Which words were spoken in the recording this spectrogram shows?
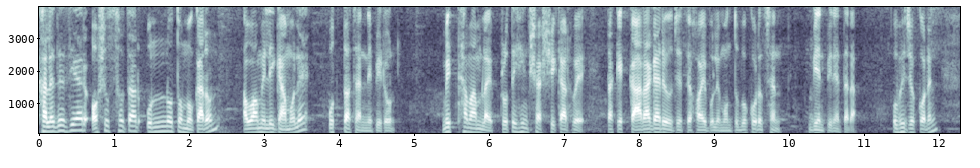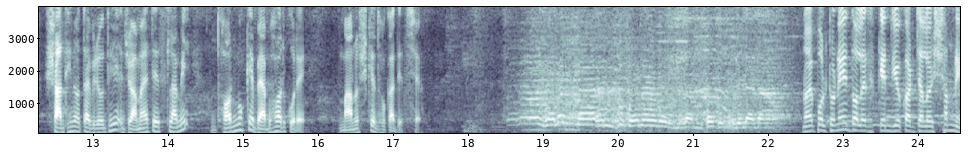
খালেদা জিয়ার অসুস্থতার অন্যতম কারণ আওয়ামী লীগ আমলে অত্যাচার নিপীড়ন। মিথ্যা মামলায় প্রতিহিংসার শিকার হয়ে তাকে কারাগারেও যেতে হয় বলে মন্তব্য করেছেন বিএনপি নেতারা। অভিযোগ করেন, স্বাধীনতা বিরোধী জামায়াতে ইসলামী ধর্মকে ব্যবহার করে মানুষকে ধোকা দিচ্ছে। নয়পল্টনে দলের কেন্দ্রীয় কার্যালয়ের সামনে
